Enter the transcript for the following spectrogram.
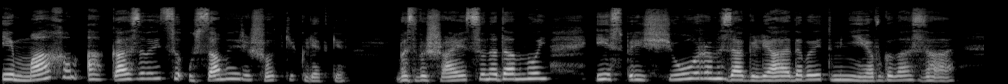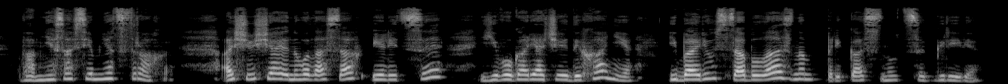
и махом оказывается у самой решетки клетки возвышается надо мной и с прищуром заглядывает мне в глаза. Во мне совсем нет страха. Ощущаю на волосах и лице его горячее дыхание и борюсь с соблазном прикоснуться к гриве.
